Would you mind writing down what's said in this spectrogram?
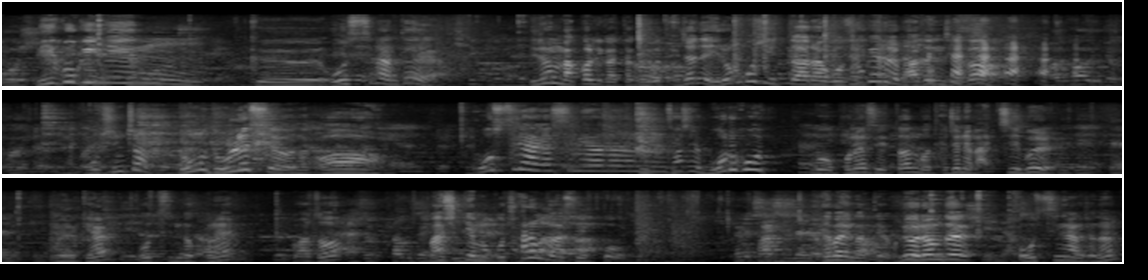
무엇이냐. 미국인인 그 오스틴한테 이런 막걸리 같다 그리고 대전에 이런 곳이 있다라고 소개를 받은 제가 거기 저 어, 진짜 너무 놀랐어요. 와 오스틴에 아니었으면은 사실 모르고 뭐 보낼 수 있던 뭐 대전의 맛집을 뭐 이렇게 오스틴 덕분에 와서 맛있게 먹고 촬영도 할 수 있고 대박인 것 같아요. 그리고 여러분들 오스틴이랑 저는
